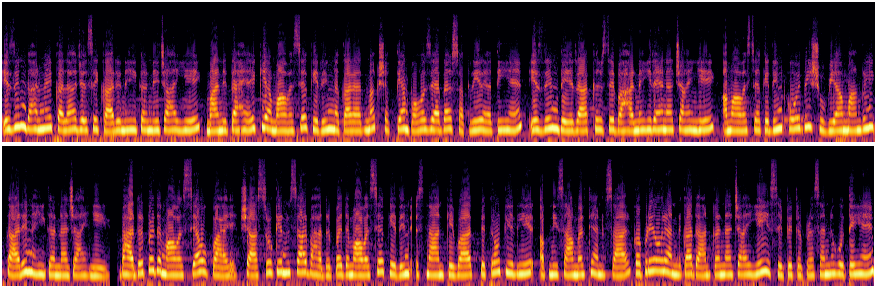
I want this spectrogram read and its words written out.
इस दिन घर में कला जैसे कार्य नहीं करने चाहिए। मान्यता है कि अमावस्या के दिन नकारात्मक शक्तियाँ बहुत ज़्यादा सक्रिय रहती है। इस दिन देर रात घर से बाहर नहीं रहना चाहिए। अमावस्या के दिन कोई भी शुभ या मांगलिक कार्य नहीं करना चाहिए। भाद्रपद अमावस्या उपाय। शास्त्रों के अनुसार भाद्रपद अमावस्या के दिन स्नान के बाद पितरों के लिए अपनी सामर्थ्य अनुसार कपड़े और अन्न का दान करना चाहिए। इससे पितर प्रसन्न होते हैं।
